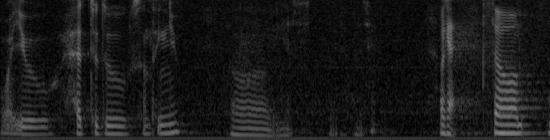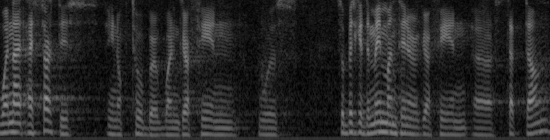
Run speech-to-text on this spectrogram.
why you had to do something new? Oh yes. Okay, so when I, I started this in October, when graphene was so basically the main maintainer of graphene uh, stepped down,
